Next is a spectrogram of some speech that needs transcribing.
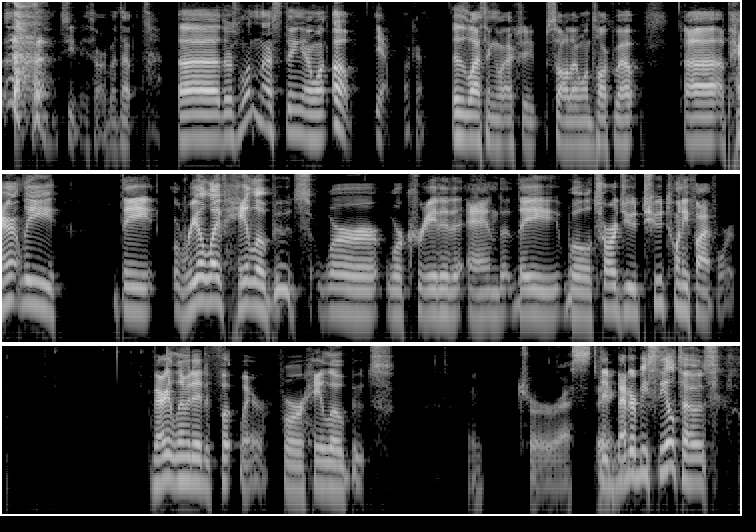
excuse me. Sorry about that. Uh, there's one last thing I want. Oh, yeah. Okay. This is the last thing I actually saw that I want to talk about. Uh, apparently, the real life Halo boots were were created, and they will charge you two twenty five for it. Very limited footwear for Halo boots. Interesting. They better be steel toes.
